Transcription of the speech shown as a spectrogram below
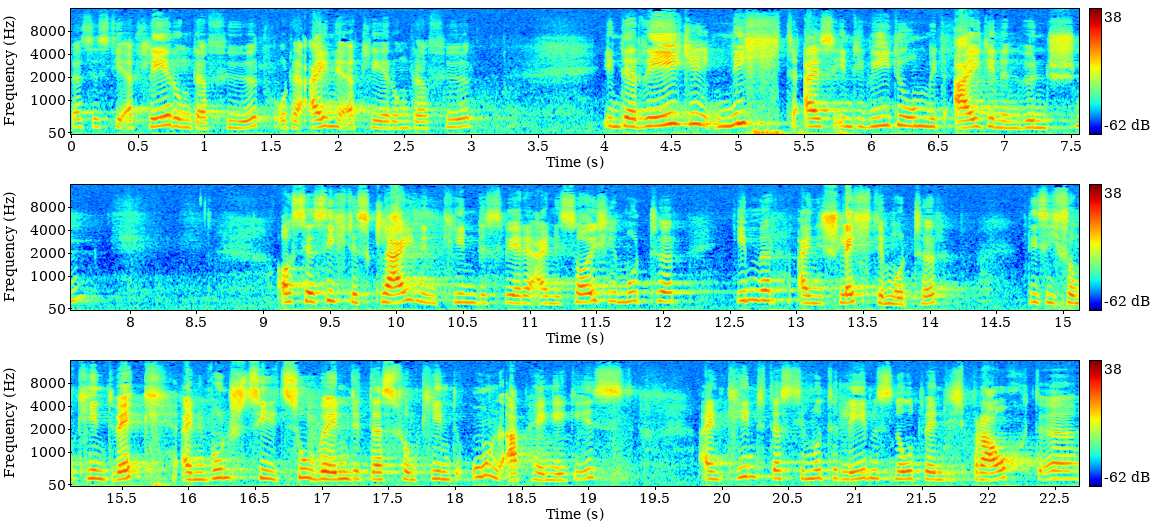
das ist die Erklärung dafür oder eine Erklärung dafür, in der Regel nicht als Individuum mit eigenen Wünschen. Aus der Sicht des kleinen Kindes wäre eine solche Mutter immer eine schlechte Mutter, die sich vom Kind weg einem Wunschziel zuwendet, das vom Kind unabhängig ist, ein Kind, das die Mutter lebensnotwendig braucht äh,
